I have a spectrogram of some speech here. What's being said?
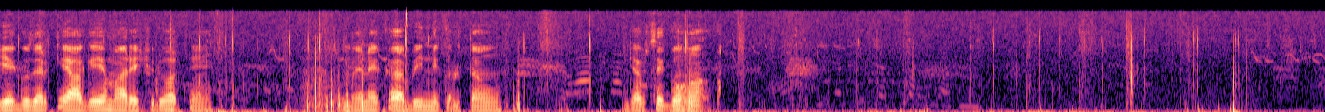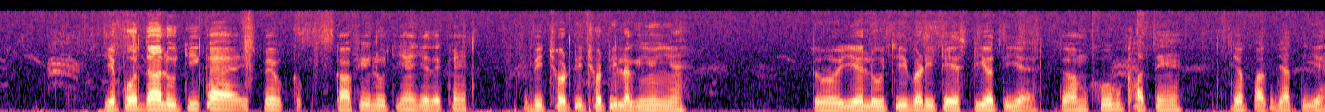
یہ گزر کے آگے ہمارے شروع ہوتے ہیں۔ میں نے کہا، ابھی نکلتا ہوں۔ جب سے گوا یہ پودا لوچی کا ہے، اس پہ کافی لوچیاں، یہ دیکھیں، ابھی چھوٹی چھوٹی لگی ہوئی ہیں۔ تو یہ لوچی بڑی ٹیسٹی ہوتی ہے، تو ہم خوب کھاتے ہیں جب پک جاتی ہے۔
